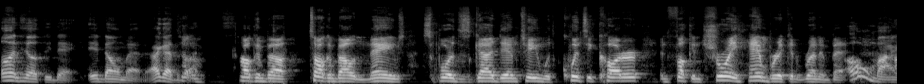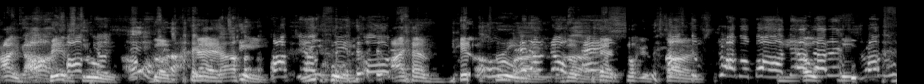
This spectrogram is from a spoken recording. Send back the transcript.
unhealthy Dak. It don't matter. I got the So- Vikings. talking about talking about names. Supported this goddamn team with Quincy Carter and fucking Troy Hambrick at running back. Oh my god. I've god! been Talk through your. Oh the bad God. team. You- shit, I have been Oh through They don't know, the man. bad fucking Talk them times. struggle ball. They don't No know this struggle.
